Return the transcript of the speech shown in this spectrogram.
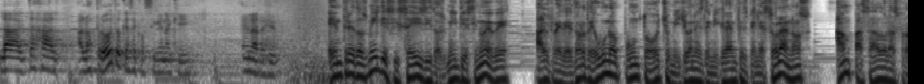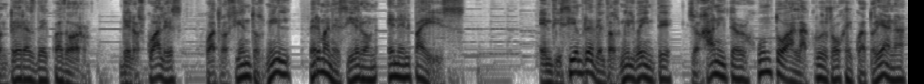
la adaptas a, a los productos que se consiguen aquí en la región. Entre 2016 y 2019, alrededor de 1.8 millones de migrantes venezolanos han pasado las fronteras de Ecuador, de los cuales 400.000 permanecieron en el país. En diciembre del 2020, Johanniter junto a la Cruz Roja Ecuatoriana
